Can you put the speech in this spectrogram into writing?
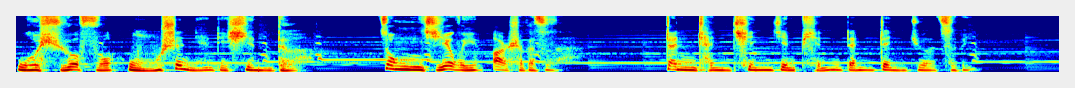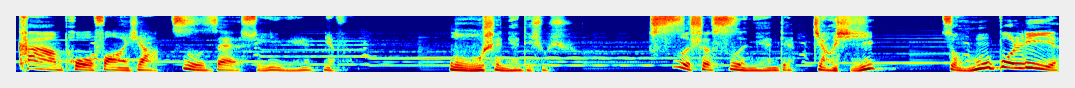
我学佛五十年的心得，总结为二十个字：真诚、清净、平等、正觉、慈悲，看破放下，自在随缘念佛。五十年的修学。四十四年的讲习，总不离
